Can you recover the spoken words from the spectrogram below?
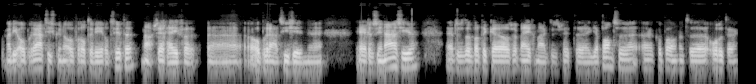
Maar die operaties kunnen overal ter wereld zitten. Nou, zeg even operaties in, ergens in Azië. dus wat ik al heb meegemaakt is met de Japanse component auditor.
